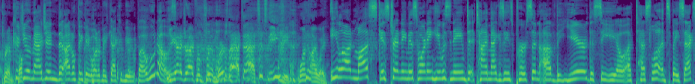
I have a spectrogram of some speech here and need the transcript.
Primm. could Well, you imagine that I don't think they want to make that commute but who knows You got to drive from Primm. Where's that? Ah, it's, it's easy. One highway. Elon Musk is trending this morning. He was named Time Magazine's Person of the Year, the CEO of Tesla and SpaceX.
